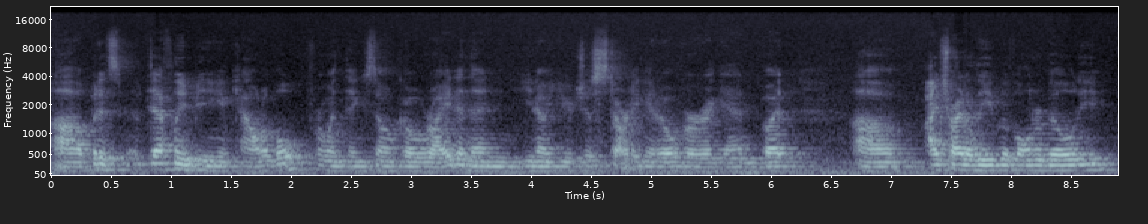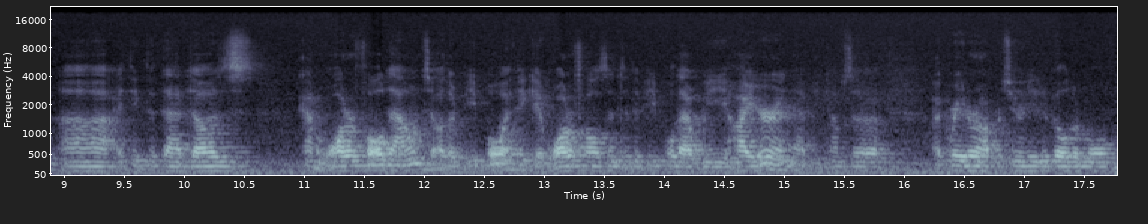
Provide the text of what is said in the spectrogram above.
Uh, but it's definitely being accountable for when things don't go right, and then you know you're just starting it over again. But um, I try to lead with vulnerability. Uh, I think that that does kind of waterfall down to other people. I think it waterfalls into the people that we hire, and that becomes a, a greater opportunity to build a more,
